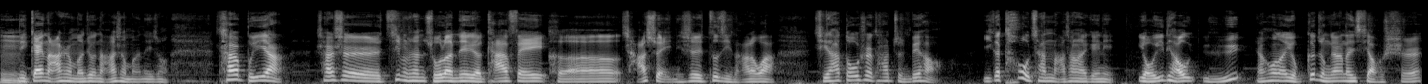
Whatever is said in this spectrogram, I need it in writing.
你该拿什么就拿什么那种。它不一样，它是基本上除了那个咖啡和茶水，你是自己拿的话。其他都是他准备好一个套餐拿上来给你，有一条鱼，然后呢有各种各样的小食。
